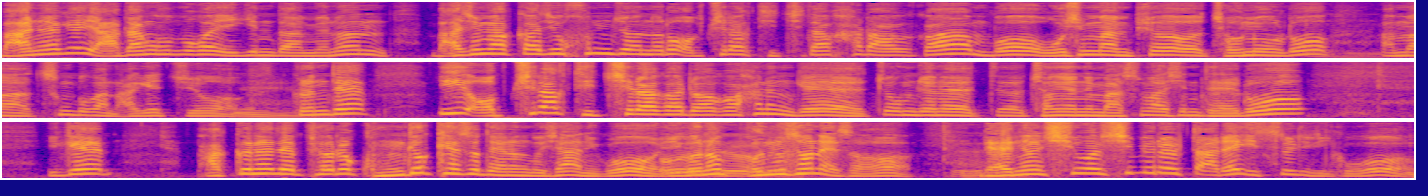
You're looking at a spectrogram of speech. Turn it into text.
만약에 야당 후보가 이긴다면은 마지막까지 혼전으로 엎치락 뒤치락 하다가 뭐 50만 표 전후로 아마 승부가 나겠죠. 그런데 이 엎치락 뒤치락하라고 하는 게 조금 전에 저 정현님 말씀하신 대로 이게 박근혜 대표를 공격해서 되는 것이 아니고 저도 이거는. 본선에서 내년 10월 11월 달에 있을 일이고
